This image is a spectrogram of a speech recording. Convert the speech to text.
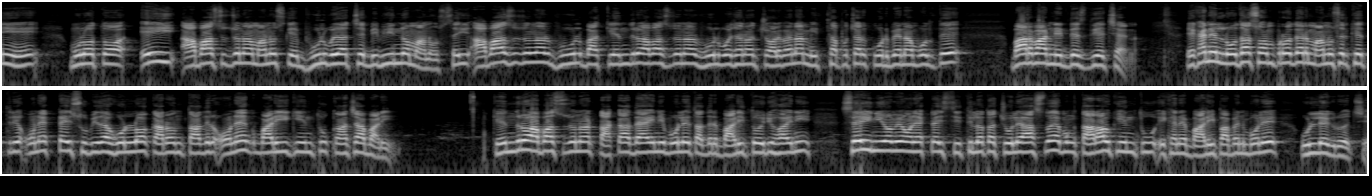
নিয়ে মূলত এই আবাস যোজনা মানুষকে ভুল বোঝাচ্ছে বিভিন্ন মানুষ। সেই আবাস যোজনার ভুল বা কেন্দ্রীয় আবাস যোজনার ভুল বোঝানো চলবে না, মিথ্যা প্রচার করবে না বলতে বারবার নির্দেশ দিয়েছেন। এখানে লোধা সম্প্রদায়ের মানুষের ক্ষেত্রে অনেকটাই সুবিধা হলো, কারণ তাদের অনেক বাড়ি কিন্তু কাঁচা বাড়ি। কেন্দ্র আবাস যোজনার টাকা দেয়নি বলে তাদের বাড়ি তৈরি হয়নি। সেই নিয়মে অনেকটাই শিথিলতা চলে আসলো এবং তারাও কিন্তু এখানে বাড়ি পাবেন বলে উল্লেখ রয়েছে।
